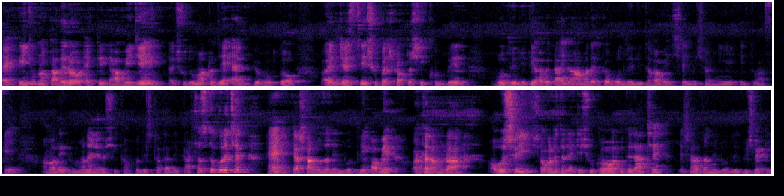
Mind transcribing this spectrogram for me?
এই জন্য তাদেরও একটি দাবি যে, শুধুমাত্র যে এমপিওভুক্ত এনটিএসসি সুপারিশপ্রাপ্ত শিক্ষকদের বদলে দিতে হবে, তাই না? আমাদেরকেও বদলে দিতে হবে, সেই বিষয় নিয়ে কিন্তু আজকে আমাদের মাননীয় শিক্ষা উপদেষ্টা তাদেরকে আশ্বস্ত করেছেন। হ্যাঁ এটা সার্বজনীন বদলি হবে। অর্থাৎ আমরা অবশ্যই সকলের জন্য এটি সুখবর হতে যাচ্ছে যে, সার্বজনীন বদলির বিষয়টি।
